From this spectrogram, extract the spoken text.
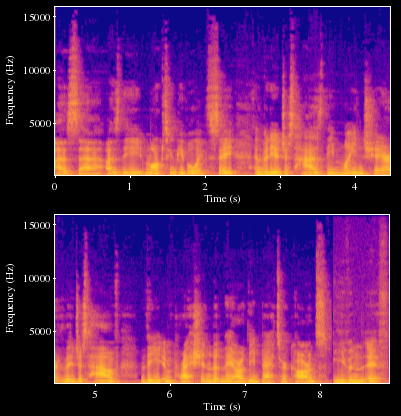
as as the marketing people like to say, Nvidia just has the mind share. They just have the impression that they are the better cards, even if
